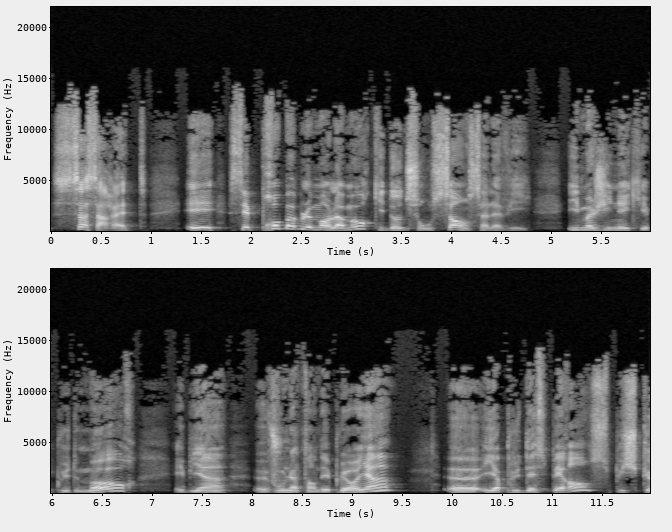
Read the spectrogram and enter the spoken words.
ça s'arrête, et c'est probablement la mort qui donne son sens à la vie. Imaginez qu'il n'y ait plus de mort, eh bien, euh, vous n'attendez plus rien, euh, il n'y a plus d'espérance, puisque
